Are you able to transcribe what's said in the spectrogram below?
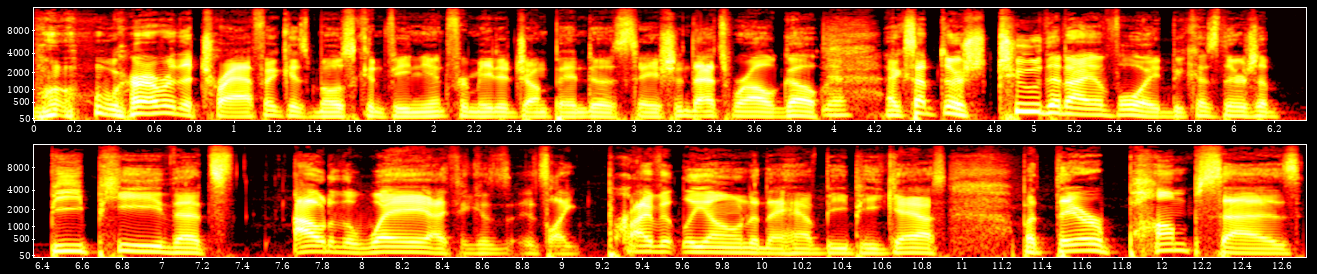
wherever the traffic is most convenient for me to jump into a station, that's where I'll go. Except there's two that I avoid because there's a BP that's out of the way. I think it's, it's like privately owned and they have BP gas, but their pump says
